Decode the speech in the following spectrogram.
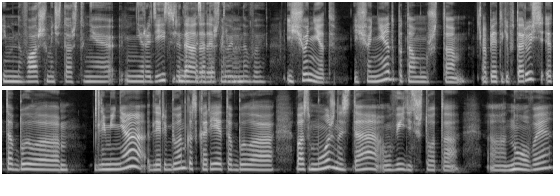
именно ваша мечта, что не, не родители, да, да, хотят, да, а что понимаю. именно вы. Еще нет. Еще нет, потому что, опять-таки, повторюсь, это было для меня, для ребенка, скорее это была возможность да, увидеть что-то э, новое,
